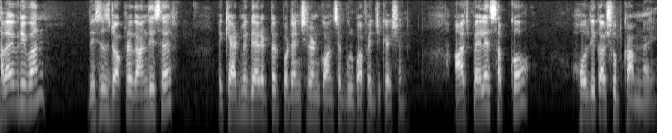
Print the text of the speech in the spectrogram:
Hello everyone, this is Dr. Gandhi sir, Academic Director, Potential and Concept Group of Education. आज पहले सबको होली का शुभकामनाएँ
